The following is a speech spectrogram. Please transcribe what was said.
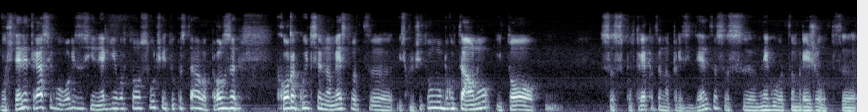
Въобще не трябва да се говори за синергия в този случай. Тук става въпрос за хора, които се наместват е, изключително брутално и то с подкрепата на президента, с е, неговата мрежа от е,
